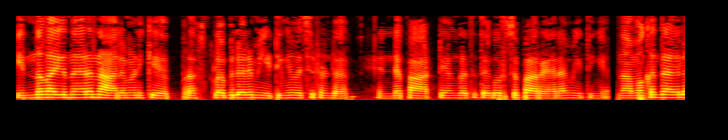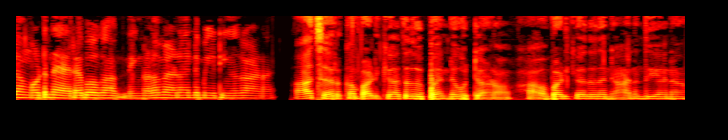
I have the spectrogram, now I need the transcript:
ഇന്ന് വൈകുന്നേരം നാല് മണിക്ക് പ്രസ് ക്ലബ്ബിൽ ഒരു മീറ്റിംഗ് വെച്ചിട്ടുണ്ട്. എന്റെ പാർട്ടി അംഗത്വത്തെ കുറിച്ച് പറയാനാ മീറ്റിംഗ്. നമുക്കെന്തായാലും അങ്ങോട്ട് നേരെ പോകാം. നിങ്ങളും വേണം എന്റെ മീറ്റിംഗ് കാണാൻ. ആ ചെറുക്കം പഠിക്കാത്തത് ഇപ്പം എന്റെ കുറ്റാണോ? അവൻ പഠിക്കാത്തത് ഞാനെന്ത് ചെയ്യാനാ?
